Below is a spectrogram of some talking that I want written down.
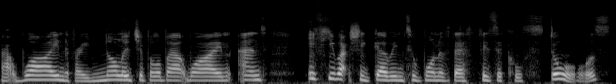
about wine. They're very knowledgeable about wine, and if you actually go into one of their physical stores,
